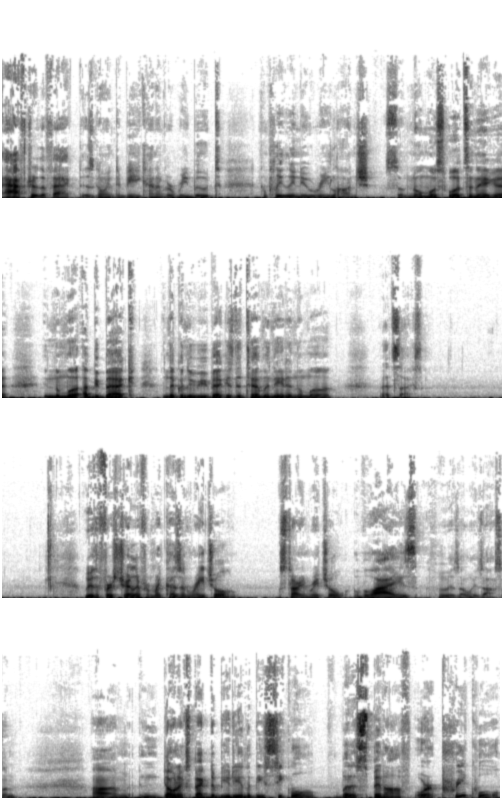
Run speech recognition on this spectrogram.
after the fact is going to be kind of a reboot, completely new relaunch. So no more Schwarzenegger. No more I'll be back. I'm not gonna be back as the Terminator no more. That sucks. We have the first trailer for My Cousin Rachel, starring Rachel Weisz, who is always awesome. Um, don't expect a Beauty and the Beast sequel, but a spin off or a prequel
